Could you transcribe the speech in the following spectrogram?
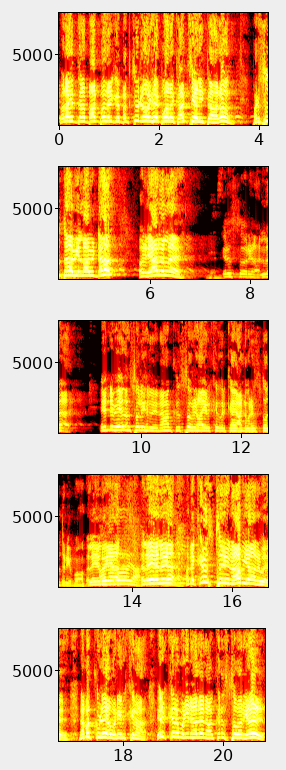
உலகத்தில் பார்ப்பதற்கு பக்தி உள்ளவர்களை போல காட்சி அளித்தாலும் பரிசுத்தாவி இல்லாவிட்டால் அவர்கள் யாரல்ல? கிறிஸ்தவர்கள் அல்ல. என்று வேதம் சொல்லுகிறது. நாம் கிறிஸ்தவர்களாக இருக்கிறதற்கு ஆண்டவர் அந்த கிறிஸ்துவின் ஆவியானவர் நமக்குள்ளே அவர் இருக்கிறார். இருக்கிறபடினால நாம் கிறிஸ்தவர்கள்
